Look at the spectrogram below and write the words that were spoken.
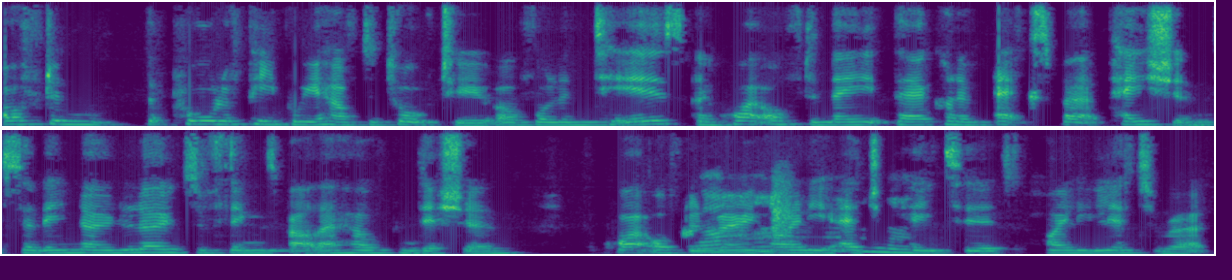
often the pool of people you have to talk to are volunteers and quite often they they're kind of expert patients so they know loads of things about their health condition quite often very ah. highly educated highly literate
